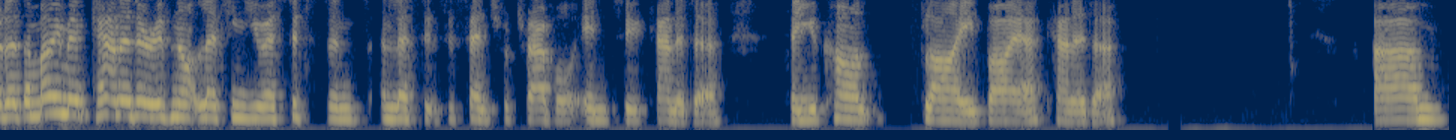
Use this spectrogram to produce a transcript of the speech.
but at the moment, Canada is not letting US citizens, unless it's essential travel, into Canada. So you can't fly via Canada. Um,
